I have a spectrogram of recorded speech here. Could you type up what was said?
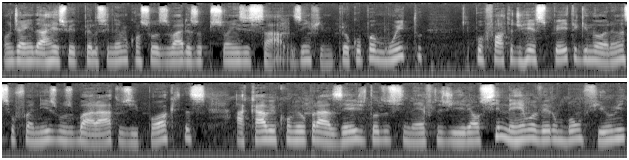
onde ainda há respeito pelo cinema com suas várias opções e salas. Enfim, me preocupa muito por falta de respeito, ignorância, ufanismos baratos e hipócritas acabem com o meu prazer de todos os cinéfilos de irem ao cinema ver um bom filme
